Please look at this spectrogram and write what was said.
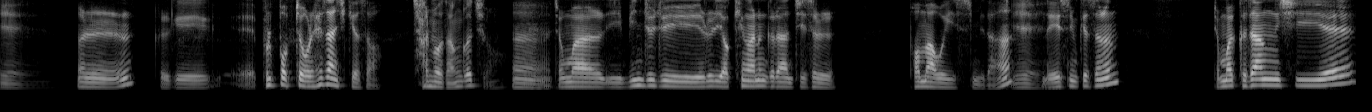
예, 그렇게 예, 불법적으로 해산시켜서 잘못한 거죠. 어, 정말 이 민주주의를 역행하는 그러한 짓을 범하고 있습니다. 예. 근데 예수님께서는 정말 그 당시에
